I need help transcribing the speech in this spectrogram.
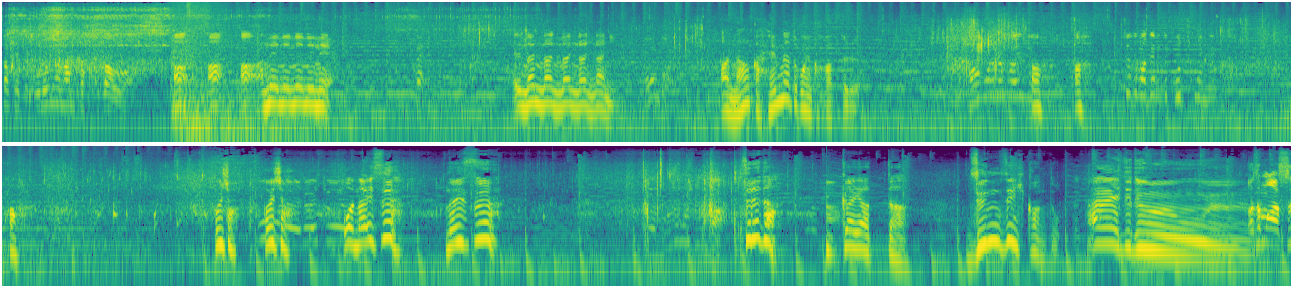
だけど俺もなんか違うわ。あああねえねえねえねえねえ。えなになになになになにあなんか変なとこにかかってる。ああ。ちょっと待って待ってこっち飛んで。あ。よいしょよいしょ。おナイス。ナイス。釣れた。一回あった。全然引かんと。はいでドゥーン。あざます。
